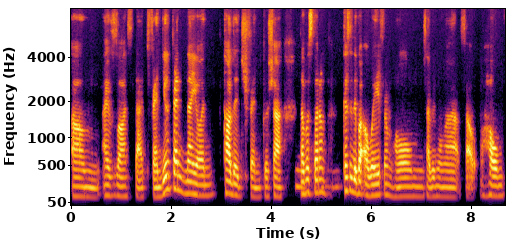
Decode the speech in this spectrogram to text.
um I've lost that friend. Yung friend na yon college friend ko siya. Tapos parang Mm. kasi 'di ba away from home, sabi mo nga sa home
